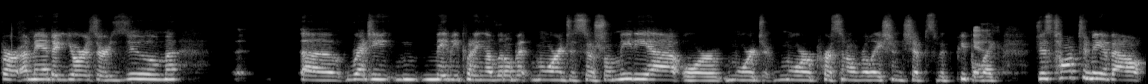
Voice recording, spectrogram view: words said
for amanda yours or zoom uh, Reggie maybe putting a little bit more into social media or more more personal relationships with people. Yeah. Like, just talk to me about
